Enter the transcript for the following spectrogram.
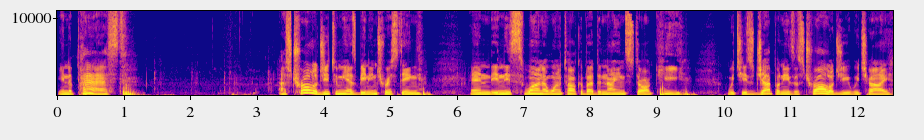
in the past, astrology to me has been interesting. And in this one, I want to talk about the nine star Ki, which is Japanese astrology, which I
